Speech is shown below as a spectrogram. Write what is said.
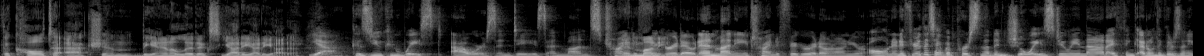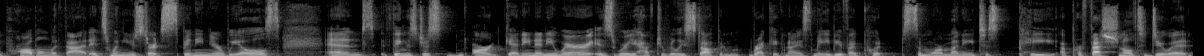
the call to action, the analytics, yada, yada, yada. Yeah, because you can waste hours and days and months trying And to money. figure it out and money trying to figure it out on your own. And if you're the type of person that enjoys doing that, I think I don't think there's any problem with that. It's when you start spinning your wheels and things just aren't getting anywhere is where you have to really stop and recognize maybe if I put some more money to pay a professional to do it,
